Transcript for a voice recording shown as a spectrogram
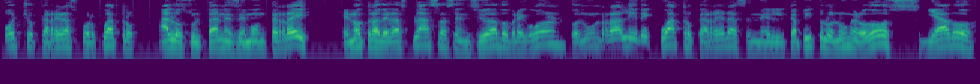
ocho carreras por cuatro a los Sultanes de Monterrey. En otra de las plazas en Ciudad Obregón, con un rally de cuatro carreras en el capítulo número dos, guiado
